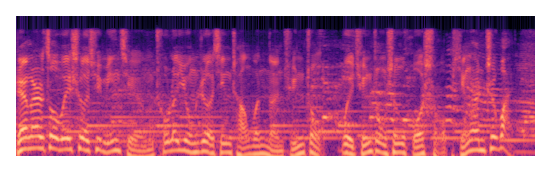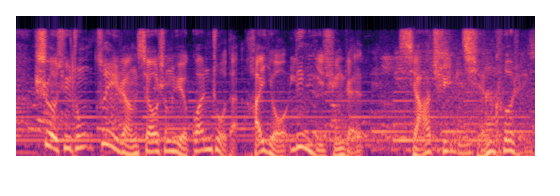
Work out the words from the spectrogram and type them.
然而，作为社区民警，除了用热心肠温暖群众，为群众生活守平安之外，社区中最让肖声月关注的还有另一群人——辖区前科人员。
